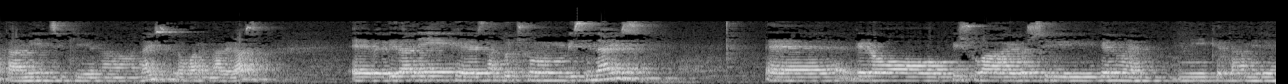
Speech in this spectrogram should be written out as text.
eta ni txikiena naiz, logarren beraz. E, betidanik e, santutxun bizi naiz, e, gero pisua erosi genuen nik eta nire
